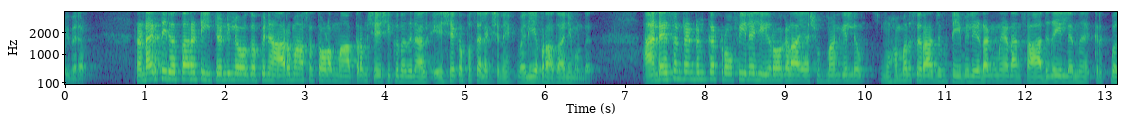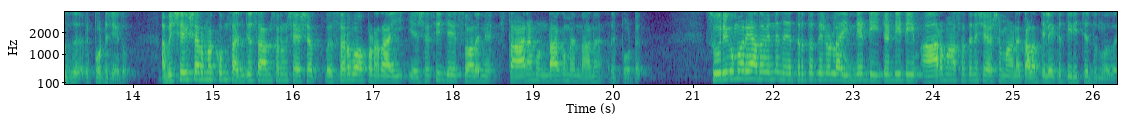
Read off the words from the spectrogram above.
വിവരം. രണ്ടായിരത്തി ഇരുപത്തി ആറ് ടി ട്വന്റി ലോകകപ്പിന് ആറ് മാസത്തോളം മാത്രം ശേഷിക്കുന്നതിനാൽ ഏഷ്യ കപ്പ് സെലക്ഷന് വലിയ പ്രാധാന്യമുണ്ട്. ആൻഡേഴ്സൺ ടെണ്ടുൽക്കർ ട്രോഫിയിലെ ഹീറോകളായ ശുഭ്മാൻ ഗില്ലും മുഹമ്മദ് സിറാജും ടീമിൽ ഇടം നേടാൻ സാധ്യതയില്ലെന്ന് ക്രിക്ബസ് റിപ്പോർട്ട് ചെയ്തു. അഭിഷേക് ശർമ്മക്കും സഞ്ജു സാംസണും ശേഷം റിസർവ് ഓപ്പണറായി യശസ്വി ജയ്സ്വാളിന് സ്ഥാനമുണ്ടാകുമെന്നാണ് റിപ്പോർട്ട്. സൂര്യകുമാർ യാദവിന്റെ നേതൃത്വത്തിലുള്ള ഇന്ത്യൻ ടി ട്വന്റി ടീം ആറ് മാസത്തിന് ശേഷമാണ് കളത്തിലേക്ക് തിരിച്ചെത്തുന്നത്.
